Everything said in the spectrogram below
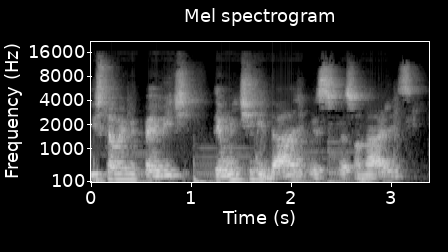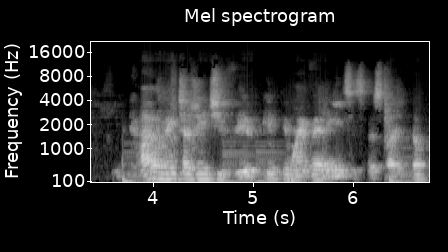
isso também me permite ter uma intimidade com esses personagens raramente a gente vê porque tem uma reverência esse personagem. Então,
